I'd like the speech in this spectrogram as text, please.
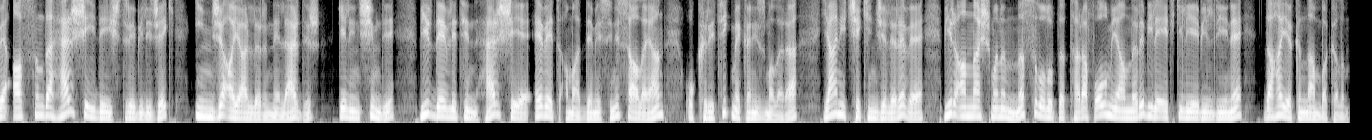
ve aslında her şeyi değiştirebilecek ince ayarları nelerdir? Gelin şimdi bir devletin her şeye evet ama demesini sağlayan o kritik mekanizmalara, yani çekincelere ve bir anlaşmanın nasıl olup da taraf olmayanları bile etkileyebildiğine daha yakından bakalım.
